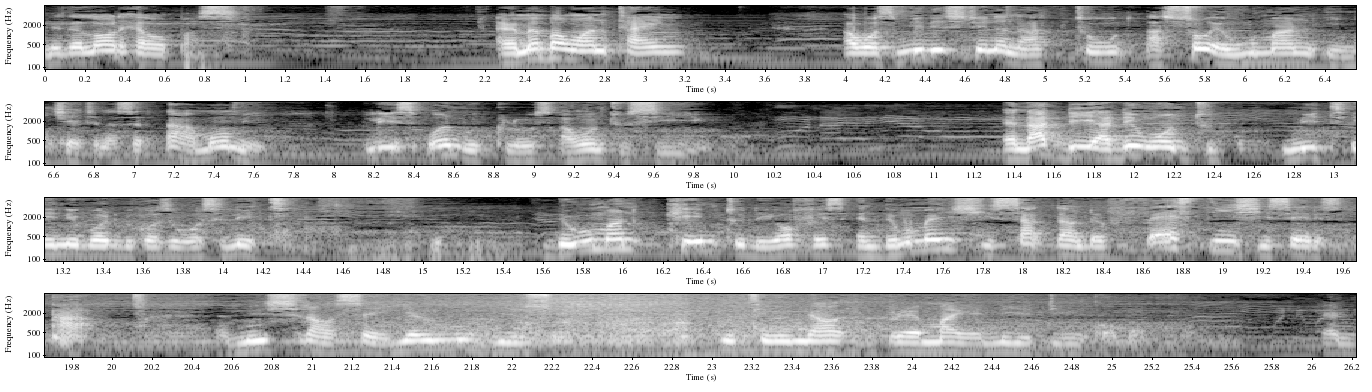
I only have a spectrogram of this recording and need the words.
May the lord help us. I remember one time i was ministering and i told i saw a woman in church and i said ah mommy please when we close i want to see you. And that day i didn't want to meet anybody because it was late the woman came to the office, and the moment she sat down, the first thing she said is, Ah, shall say, and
